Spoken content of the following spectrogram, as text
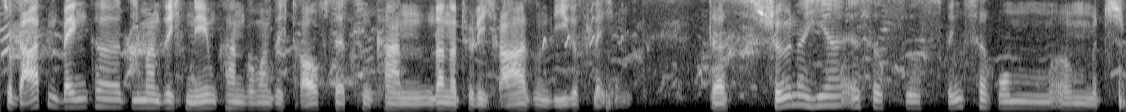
so Gartenbänke, die man sich nehmen kann, wo man sich draufsetzen kann. Und dann natürlich Rasen, Liegeflächen. Das Schöne hier ist, dass es ringsherum ähm, mit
